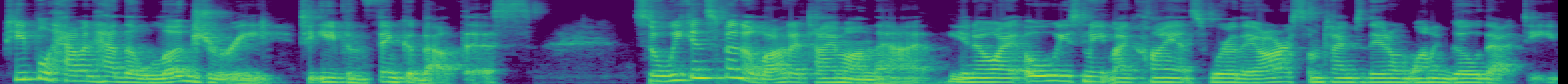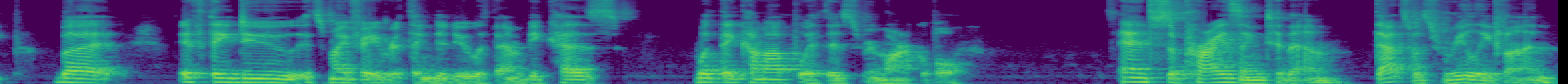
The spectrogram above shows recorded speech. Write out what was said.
people haven't had the luxury to even think about this. So we can spend a lot of time on that. You know, I always meet my clients where they are. Sometimes they don't want to go that deep, but if they do, it's my favorite thing to do with them because what they come up with is remarkable and surprising to them. That's what's really fun.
